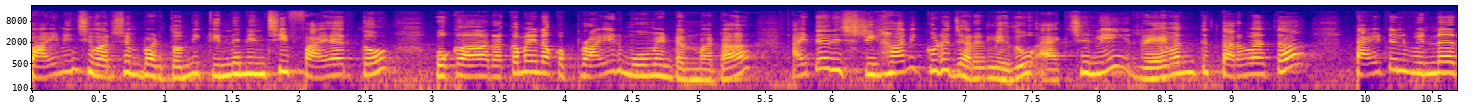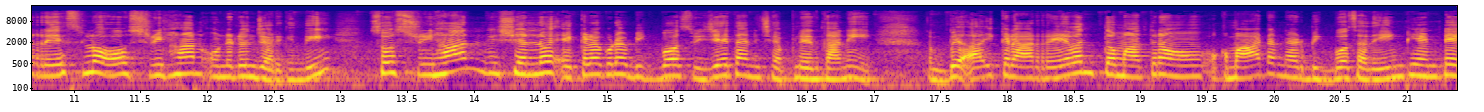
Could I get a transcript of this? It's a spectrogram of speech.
పైనుంచి వర్షం పడుతుంది కింద నుంచి ఫైర్తో ఒక రకమైన ఒక ప్రైడ్ మూమెంట్ అనమాట అయితే అది శ్రీహానికి కూడా జరగలేదు. యాక్చువల్లీ రేవంత్ తర్వాత టైటిల్ విన్నర్ రేస్లో శ్రీహాన్ ఉండడం జరిగింది. సో శ్రీహాన్ విషయంలో ఎక్కడ కూడా బిగ్ బాస్ విజేత అని చెప్పలేదు కానీ ఇక్కడ రేవంత్తో మాత్రం ఒక మాట అన్నాడు బిగ్ బాస్. అదేంటి అంటే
